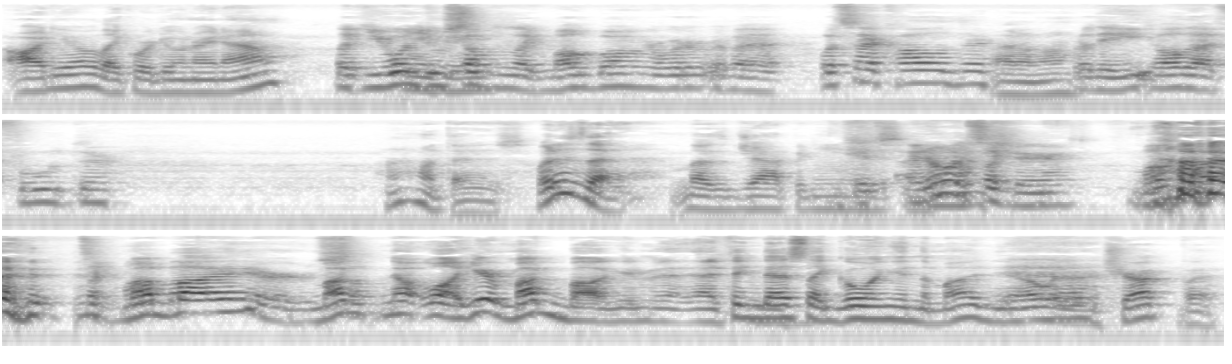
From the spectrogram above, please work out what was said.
audio, like we're doing right now? Like you wouldn't do Maybe. something like mukbang or whatever. But what's that called there? I don't know. Where they eat all that food there? I don't know what that is. What is that? That's Japanese. It's- I know I'm it's not like- sure. Mukbang? It's like Mug mukbang or Mug, something. no, well, here mug bug, and I think that's like going in the mud, you know, with a truck. But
